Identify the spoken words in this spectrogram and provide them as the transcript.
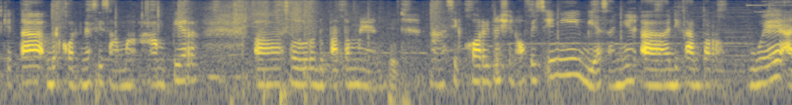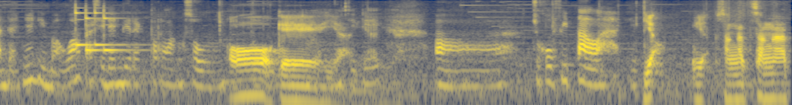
Kita berkoordinasi sama hampir uh, seluruh departemen. Hmm. Nah, si Coordination Office ini biasanya uh, di kantor gue adanya di bawah presiden direktur langsung. Oh, oke. Ya, Jadi ya, ya. uh, cukup vital lah gitu. Ya, Ya, sangat-sangat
